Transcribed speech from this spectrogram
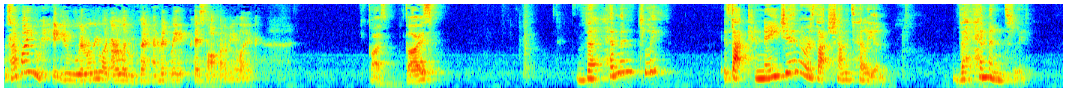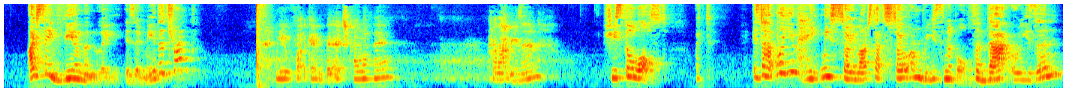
Is that why you hate you literally like are like vehemently pissed off at me? Like Guys, guys. Vehemently? Is that Canadian or is that Chantelian? Vehemently. I say vehemently. Is it me that's wrong? You fucking bitch kind of thing. For that reason. She's still lost. Is that why you hate me so much? That's so unreasonable. For that reason?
